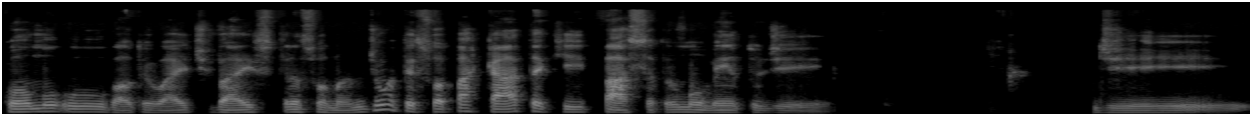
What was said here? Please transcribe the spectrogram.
como o Walter White vai se transformando de uma pessoa pacata que passa por um momento de, de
